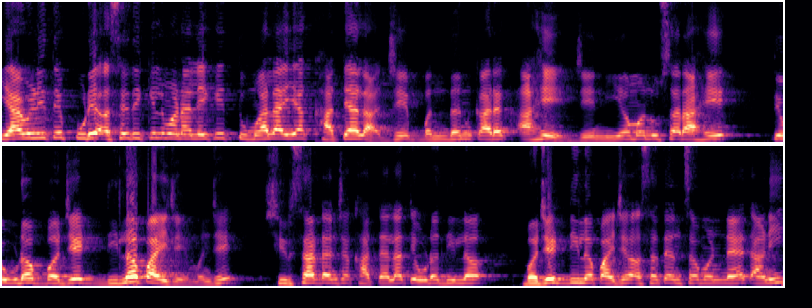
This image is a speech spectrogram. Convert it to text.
यावेळी ते पुढे असे देखील म्हणाले की तुम्हाला या खात्याला जे बंधनकारक आहे जे नियमानुसार आहे तेवढं बजेट दिलं पाहिजे. म्हणजे शिरसाटांच्या खात्याला तेवढं दिलं बजेट दिलं पाहिजे असं त्यांचं म्हणणं आहे. आणि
